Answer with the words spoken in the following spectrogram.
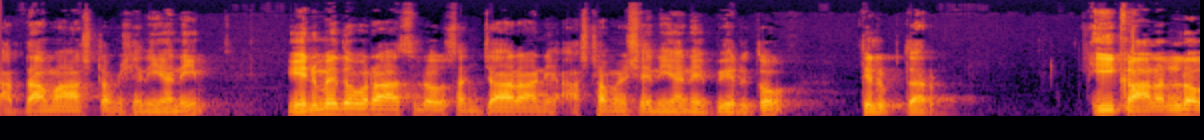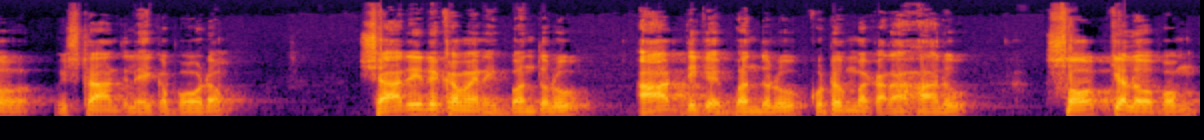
అర్ధమాష్టమ శని అని ఎనిమిదవ రాశిలో సంచారాన్ని అష్టమ శని అనే పేరుతో తెలుపుతారు. ఈ కాలంలో విశ్రాంతి లేకపోవడం శారీరకమైన ఇబ్బందులు ఆర్థిక ఇబ్బందులు కుటుంబ కలహాలు సౌఖ్య లోపం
